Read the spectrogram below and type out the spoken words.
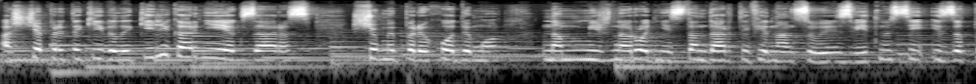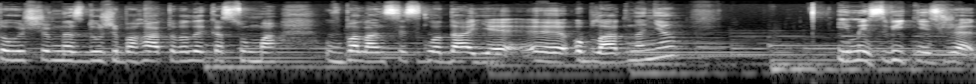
А ще при такій великій лікарні, як зараз, що ми переходимо на міжнародні стандарти фінансової звітності, із-за того, що в нас дуже багато велика сума в балансі складає е, обладнання. І ми звітність вже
